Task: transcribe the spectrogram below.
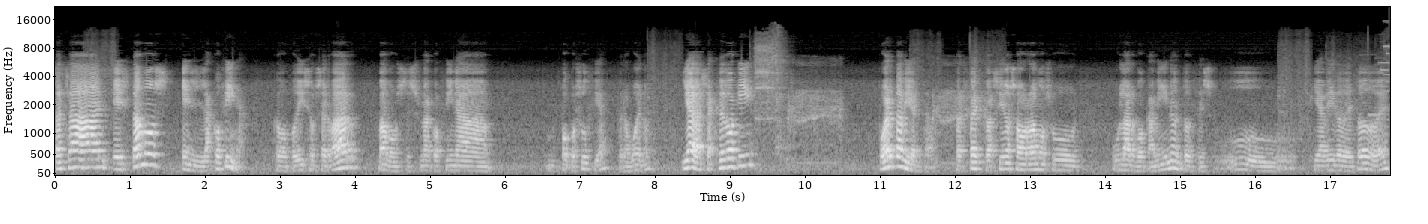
¡Tachán! Estamos en la cocina. Como podéis observar, vamos, es una cocina un poco sucia, pero bueno. Y ahora, si accedo aquí, puerta abierta. Perfecto, así nos ahorramos un, un largo camino. Entonces, uh, aquí ha habido de todo, ¿eh?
